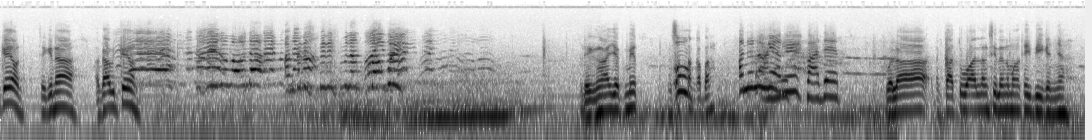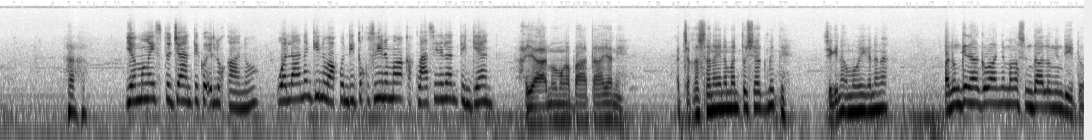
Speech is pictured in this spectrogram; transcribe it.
kayo. Sige na, agawid kayo. Sino mauna? Ang bilis-bilis mo lang tumakbo eh. Halika nga, Yagmit. Nasaktan ka ba? Ano nangyari? Father. Wala, nagkatuwaan lang sila ng mga kaibigan niya. Yung mga estudyante ko Ilocano, wala nang ginawa kundi dito ko ng mga kaklase nilang tingyan. Hayaan mo mga bata yan eh. At saka sanay naman to si Agmit eh. Sige na, umuwi ka na nga. Anong ginagawa niya mga sundalong yun dito?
